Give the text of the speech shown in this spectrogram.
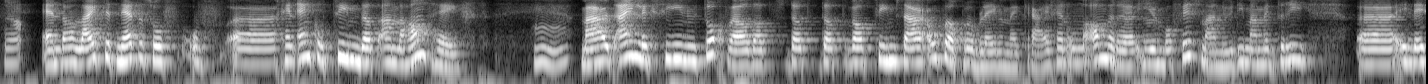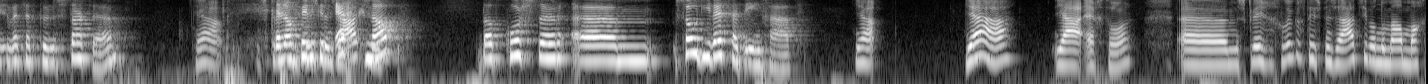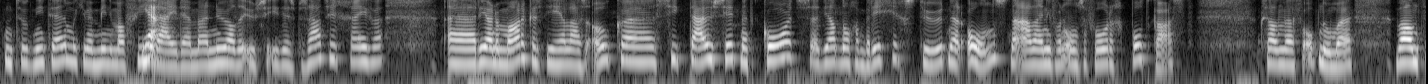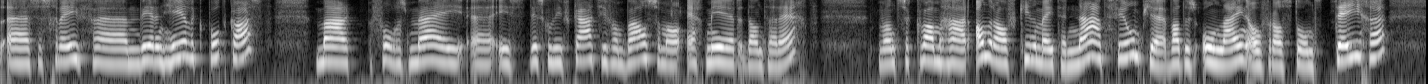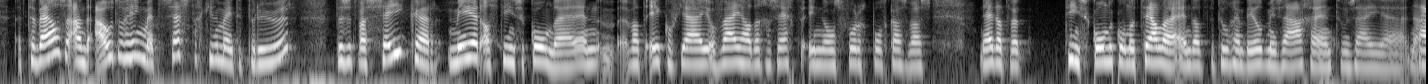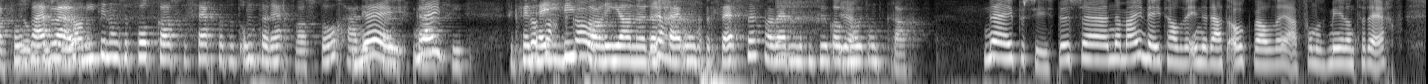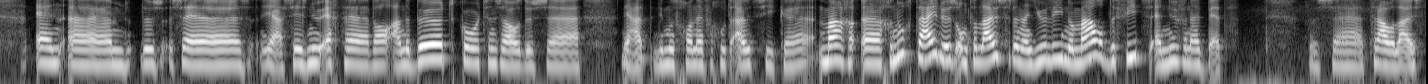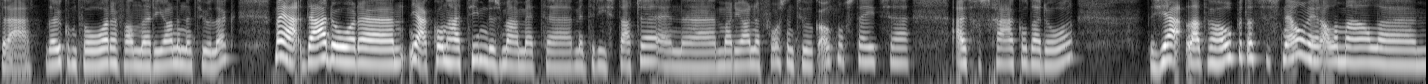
ja, En dan lijkt het net alsof of, eh, geen enkel team dat aan de hand heeft. Hmm. Maar uiteindelijk zie je nu toch wel dat, dat, dat wel teams daar ook wel problemen mee krijgen. En onder andere Jumbo-Visma nu, die maar met drie eh, in deze wedstrijd kunnen starten. ja. Dus En dan vind ik het echt knap dat Koster ehm, zo die wedstrijd ingaat. Ja. Ja. Ja, echt hoor. Ehm, ze kregen gelukkig dispensatie, want normaal mag het natuurlijk niet. Hè? Dan moet je met minimaal vier Ja. rijden. Maar nu had de UCI dispensatie gegeven. Eh Rianne Marcus, die helaas ook eh, ziek thuis zit met koorts, eh, die had nog een berichtje gestuurd naar ons, naar aanleiding van onze vorige podcast. Ik zal hem even opnoemen. Want ze schreef eh, weer een heerlijke podcast. Maar volgens mij is disqualificatie van Balsam al echt meer dan terecht. Want ze kwam haar anderhalf kilometer na het filmpje, wat dus online overal stond, tegen. Terwijl ze aan de auto hing met 60 km per uur. Dus het was zeker meer dan 10 seconden. En wat ik of jij of wij hadden gezegd in onze vorige podcast was dat we 10 seconden konden tellen en dat we toen geen beeld meer zagen. En toen zei. eh nou, Maar volgens mij hebben dus wij ook Rianne- niet in onze podcast gezegd dat het onterecht was, toch? Haar Nee, disqualificatie. Dus ik vind dat het heel lief van ook. Rianne dat Ja. zij ons bevestigt, maar we hebben het natuurlijk ook Ja. nooit ontkracht. Nee, precies. Dus eh, naar mijn weten hadden we inderdaad ook wel, ja, vonden we meer dan terecht. En ehm, dus ze, ja, ze is nu echt eh, wel aan de beurt, koorts en zo. Dus eh, ja, die moet gewoon even goed uitzieken. Maar eh, genoeg tijd dus om te luisteren naar jullie, normaal op de fiets en nu vanuit bed. Dus eh, trouwe luisteraar. Leuk om te horen van eh, Rianne natuurlijk. Maar ja, daardoor eh, ja, kon haar team dus maar met, eh, met drie starten. En eh, Marianne Vos natuurlijk ook nog steeds eh, uitgeschakeld daardoor. Dus ja, laten we hopen dat ze snel weer allemaal... ehm,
